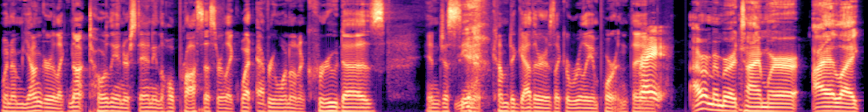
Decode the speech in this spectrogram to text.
when I'm younger, like not totally understanding the whole process or like what everyone on a crew does and just seeing yeah. it come together is like a really important thing. Right. I remember a time where I like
